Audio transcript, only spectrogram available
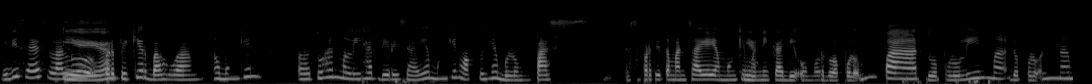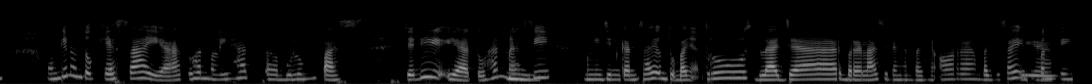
Jadi saya selalu yeah. berpikir bahwa oh mungkin uh, Tuhan melihat diri saya mungkin waktunya belum pas seperti teman saya yang mungkin yeah. menikah di umur 24, 25, 26. Mungkin untuk case saya Tuhan melihat uh, belum pas. Jadi ya Tuhan hmm. masih mengizinkan saya untuk banyak terus belajar, berelasi dengan banyak orang. Bagi saya yeah. itu iya. penting.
